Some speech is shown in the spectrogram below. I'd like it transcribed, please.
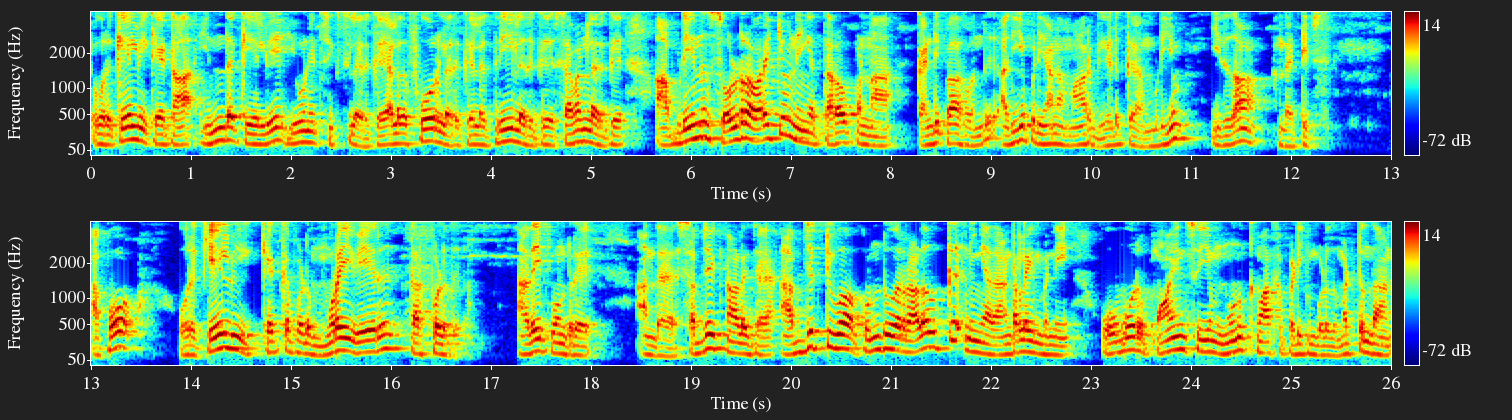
ஒரு கேள்வி கேட்டால் இந்த கேள்வி யூனிட் சிக்ஸில் இருக்குது அல்லது ஃபோரில் இருக்குது இல்லை த்ரீயில் இருக்குது செவனில் இருக்குது அப்படின்னு சொல்கிற வரைக்கும் நீங்கள் தரவு பண்ணால் கண்டிப்பாக வந்து அதிகப்படியான மார்க் எடுக்க முடியும். இதுதான் அந்த டிப்ஸ் அப்போது ஒரு கேள்வி கேட்கப்படும் முறை வேறு தற்பொழுது. அதை போன்று அந்த சப்ஜெக்ட் நாலேஜை அப்ஜெக்டிவாக கொண்டு வர்ற அளவுக்கு நீங்கள் அதை அண்டர்லைன் பண்ணி ஒவ்வொரு பாயிண்ட்ஸையும் நுணுக்கமாக படிக்கும் பொழுது மட்டும்தான்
